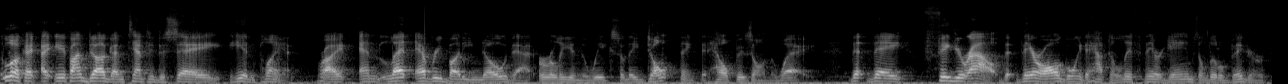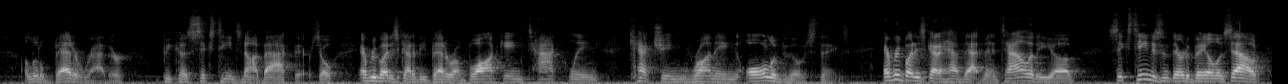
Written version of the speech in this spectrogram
Look, I, I, if I'm Doug, I'm tempted to say he didn't playing, right? And let everybody know that early in the week so they don't think that help is on the way that they figure out that they're all going to have to lift their games a little bigger, a little better rather, because 16's not back there. So everybody's got to be better on blocking, tackling, catching, running, all of those things. Everybody's got to have that mentality of 16 isn't there to bail us out.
